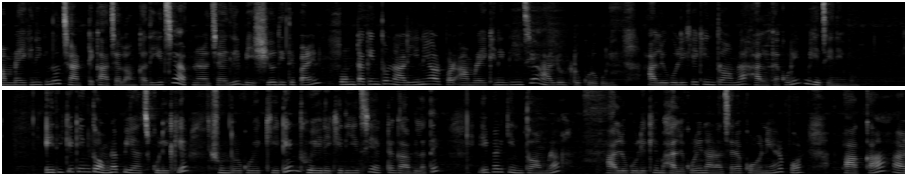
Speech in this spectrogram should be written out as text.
আমরা এখানে কিন্তু চারটে কাঁচা লঙ্কা দিয়েছি, আপনারা চাইলে বেশিও দিতে পারেন। ফোনটা কিন্তু নাড়িয়ে নেওয়ার পর আমরা এখানে দিয়েছি আলুর টুকরোগুলি। আলুগুলিকে কিন্তু আমরা হালকা করে ভেজে নেব। এদিকে কিন্তু আমরা পেঁয়াজগুলিকে সুন্দর করে কেটে ধুয়ে রেখে দিয়েছি একটা গাবলাতে। এবার কিন্তু আমরা আলুগুলিকে ভালো করে নাড়াচাড়া করে নেওয়ার পর পাকা আর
